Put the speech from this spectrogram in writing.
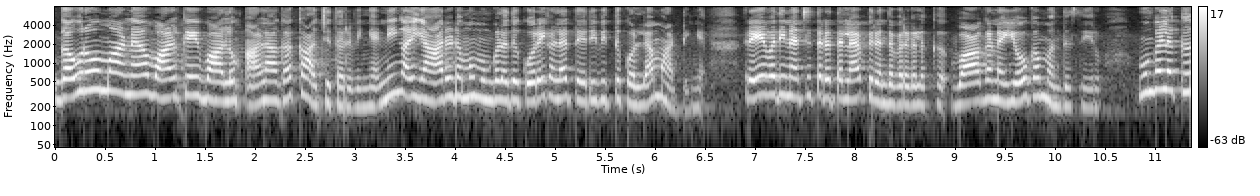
கௌரவமான வாழ்க்கை வாழும் ஆளாக காட்சி தருவீங்க. நீங்கள் யாரிடமும் உங்களது குறைகளை தெரிவித்து கொள்ள மாட்டீங்க. ரேவதி நட்சத்திரத்தில் பிறந்தவர்களுக்கு வாகன யோகம் வந்து சேரும். உங்களுக்கு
